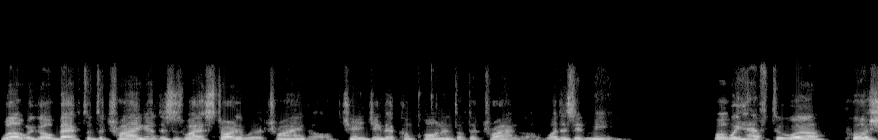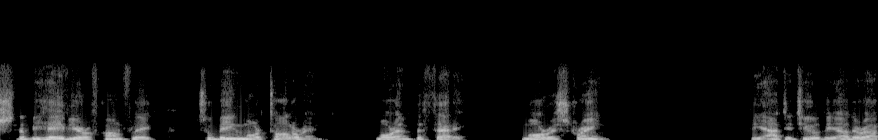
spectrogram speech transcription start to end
Well, we go back to the triangle. This is why I started with a triangle, changing the component of the triangle. What does it mean? Well, we have to uh, push the behavior of conflict to being more tolerant, more empathetic, more restrained. The attitude, the other uh,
